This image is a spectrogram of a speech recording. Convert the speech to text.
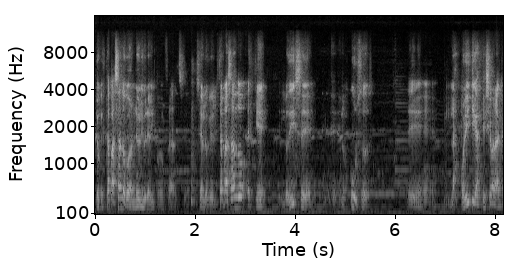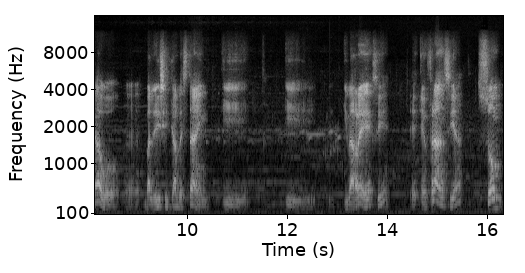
lo que está pasando con el neoliberalismo en Francia. O sea, lo que le está pasando es que, lo dice en los cursos, eh, las políticas que llevan a cabo eh, Valéry Giscard d'Estaing y, y, Barré ¿sí? Eh, en Francia son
